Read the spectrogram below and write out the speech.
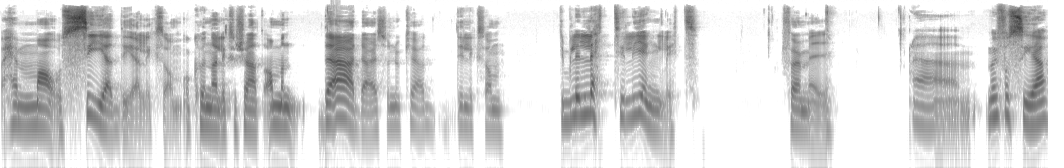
hemma och se det liksom och kunna liksom känna att ah, men det är där så nu kan jag, det liksom, det blir lättillgängligt för mig. Ehm, men vi får se.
